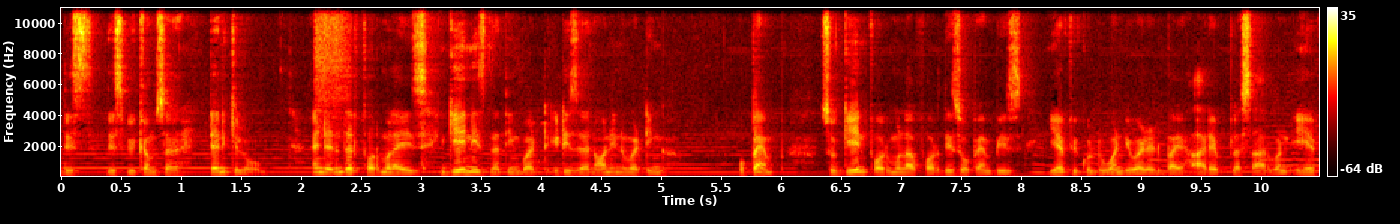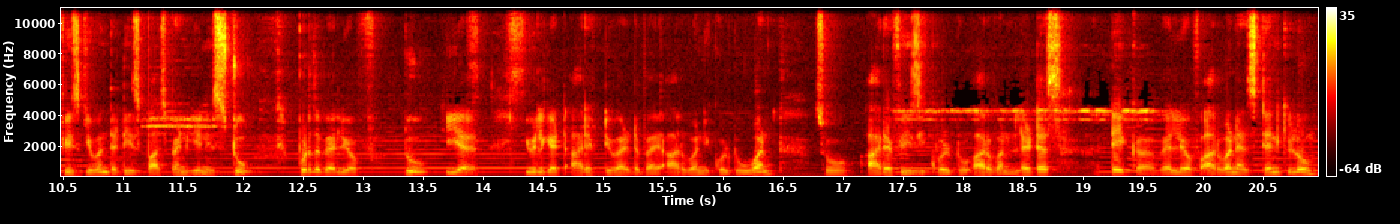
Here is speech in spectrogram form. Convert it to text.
this this becomes a 10 kilo ohm. And another formula is gain is nothing but it is a non-inverting op amp. So gain formula for this op amp is af equal to 1 divided by rf plus r1 af is given that is passband gain is 2 put the value of 2 here you will get rf divided by r1 equal to 1 so rf is equal to r1 let us take a value of r1 as 10 kilo ohm.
